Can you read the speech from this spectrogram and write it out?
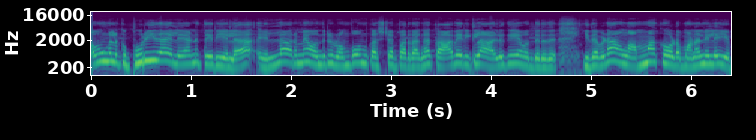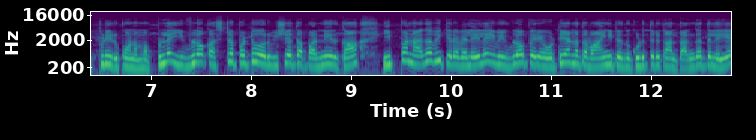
அவங்களுக்கு புரியுதா இல்லையான்னு தெரியல. எல்லாருமே வந்துட்டு ரொம்பவும் கஷ்டப்படுறாங்க. காவேரிக்கெலாம் அழுகையே வந்துடுது இதை விட அவங்க அம்மாக்கோட மனநிலை எப்படி இருக்கும்? நம்ம பிள்ளை புள்ள இவ்வளோ கஷ்டப்பட்டு ஒரு விஷயத்த பண்ணியிருக்கான். இப்போ நகை விற்கிற விலையில் இவன் இவ்வளோ பெரிய ஒட்டியானத்தை வாங்கிட்டு வந்து கொடுத்துருக்கான் தங்கத்திலேயே.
